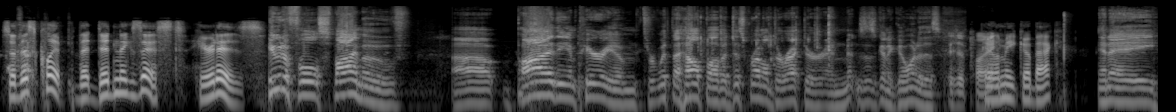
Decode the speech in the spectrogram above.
So this clip that didn't exist. Here it is. beautiful spy move uh, by the Imperium through with the help of a disgruntled director, and Mittens is going to go into this. Is it Here, let me go back. In a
